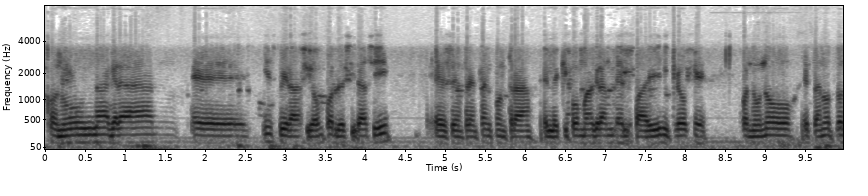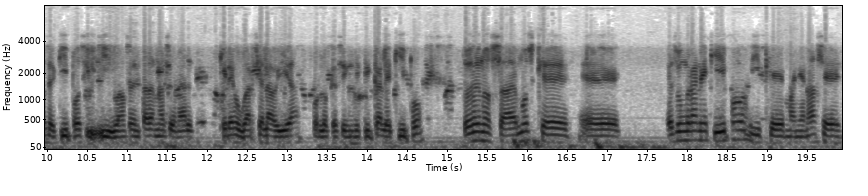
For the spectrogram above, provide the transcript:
con una gran eh, inspiración, por decir así, eh, se enfrentan contra el equipo más grande del país y creo que cuando uno está en otros equipos y, y va a enfrentar a Nacional, quiere jugarse la vida por lo que significa el equipo. Entonces nos sabemos que es un gran equipo y que mañana se,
